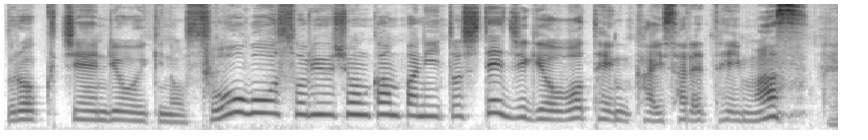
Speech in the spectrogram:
ブロックチェーン領域の総合ソリューションカンパニーとして事業を展開されています。うん。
